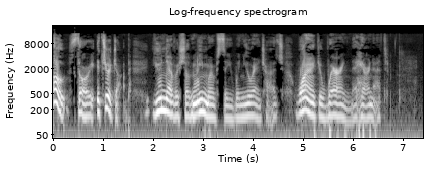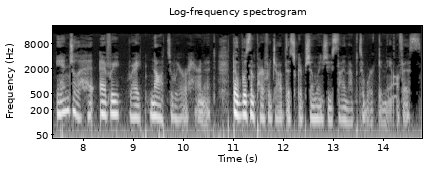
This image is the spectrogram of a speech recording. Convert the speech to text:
Oh, sorry, it's your job. You never showed me mercy when you were in charge. Why aren't you wearing the hairnet? Angela had every right not to wear a hairnet. That wasn't part of her job description when she signed up to work in the office.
